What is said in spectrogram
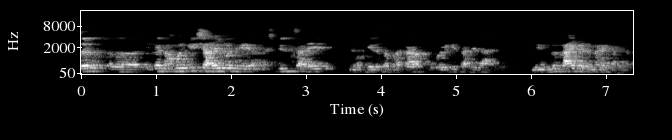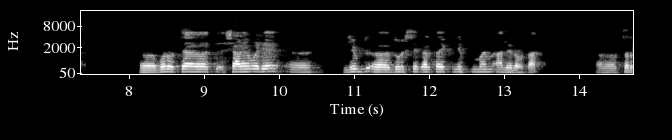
तर एका नामांकित शाळेमध्ये अश्लील चाळे केल्याचा प्रकार उघडकीस आलेला आहे. नेमकं काय घटना आहे काय? बरोबर त्या शाळेमध्ये लिफ्ट दुरुस्ती करता एक लिफ्टमन आलेला होता. तर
